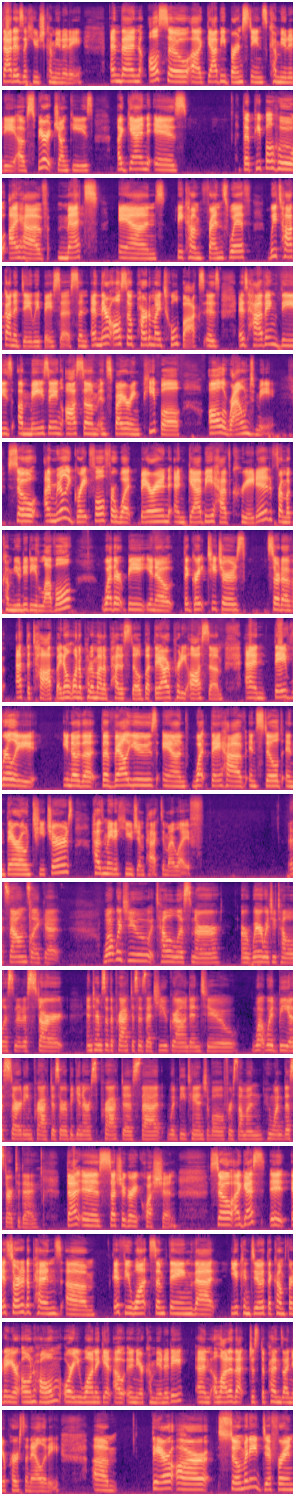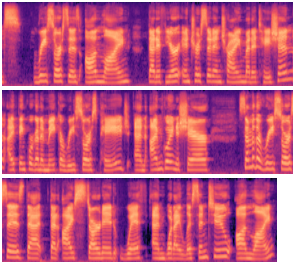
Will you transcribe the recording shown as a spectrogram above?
that is a huge community. And then also, uh, Gabby Bernstein's community of spirit junkies, again, is the people who I have met and become friends with. We talk on a daily basis. And and they're also part of my toolbox is is having these amazing awesome inspiring people all around me so i'm really grateful for what baron and gabby have created from a community level whether it be, you know, the great teachers sort of at the top. I don't want to put them on a pedestal, but they are pretty awesome. And they've really you know the the values and what they have instilled in their own teachers has made a huge impact in my life. It sounds like it. What would you tell a listener or where would you tell a listener to start in terms of the practices that you ground into what would be a starting practice or a beginner's practice that would be tangible for someone who wanted to start today? That is such a great question. So I guess it it sort of depends um, if you want something that you can do at the comfort of your own home or you want to get out in your community. And a lot of that just depends on your personality. Um, there are so many different resources online that if you're interested in trying meditation, I think we're going to make a resource page and I'm going to share some of the resources that that I started with and what I listened to online.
